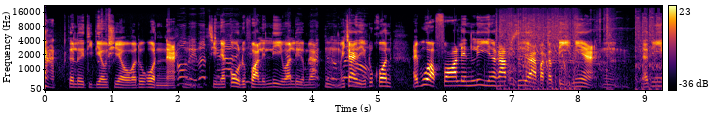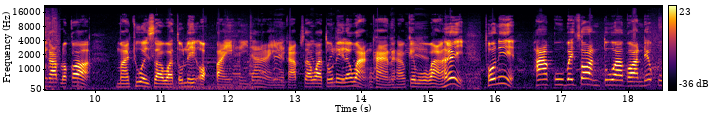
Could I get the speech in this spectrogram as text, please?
จัดกันเลยทีเดียวเชียวครับทุกคนนะอืมซินดาโกหรือฟอร์เรนลี่ว่าลืมแล้วอืมไม่ใช่ดิทุกคนไอ้พวกฟอร์เรนลี่นะครับเสื้อปกติเนี่ยอืมและทีนี้ครับแล้วก็มาช่วยซาวาโตเล่ออกไปให้ได้นะครับซาวาโตเล่ระหว่างทางนะครับแกบอกว่าเฮ้ยโทนี่พากูไปซ่อนตัวก่อนเดี๋ยวกู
